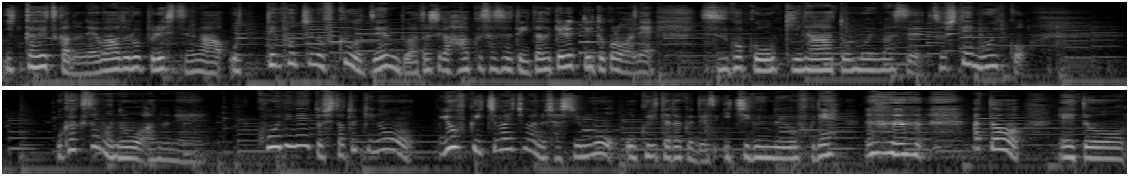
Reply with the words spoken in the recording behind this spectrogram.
1ヶ月間のねワードロップレッスンはお手持ちの服を全部私が把握させていただけるっていうところがねすごく大きいなと思いますそしてもう一個お客様のあのねコーディネートした時の洋服一枚一枚の写真もお送りいただくんです。一軍の洋服ね。あと、えっ、ー、と、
